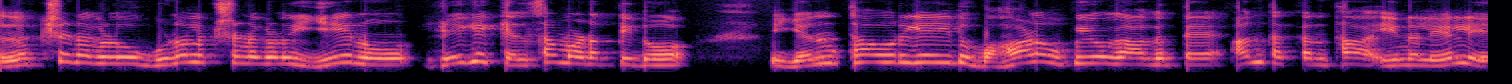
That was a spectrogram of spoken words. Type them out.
ಲಕ್ಷಣಗಳು, ಗುಣಲಕ್ಷಣಗಳು ಏನು? ಹೇಗೆ ಕೆಲಸ ಮಾಡುತ್ತಿದ್ದು? ಎಂಥವ್ರಿಗೆ ಇದು ಬಹಳ ಉಪಯೋಗ ಆಗುತ್ತೆ ಅಂತಕ್ಕಂಥ ಹಿನ್ನೆಲೆಯಲ್ಲಿ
